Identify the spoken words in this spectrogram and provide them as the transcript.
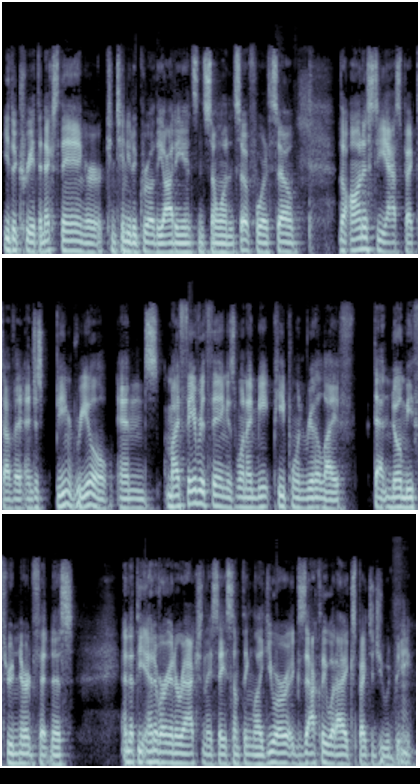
either create the next thing or continue to grow the audience and so on and so forth. So the honesty aspect of it and just being real. And my favorite thing is when I meet people in real life that know me through nerd fitness. And at the end of our interaction, they say something like, You are exactly what I expected you would be. Hmm.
